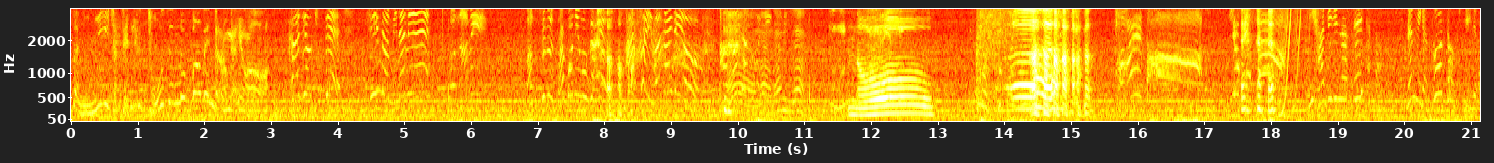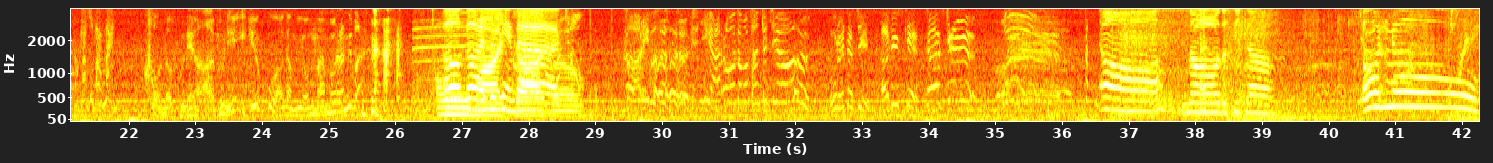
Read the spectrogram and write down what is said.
らねば Oh, gosh, they my came god, back. bro. カリブ野郎どもさんたちよ俺たちアリスケ助ける Aww. No, the sea cow. Oh no!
